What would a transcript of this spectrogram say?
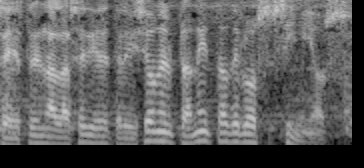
Se estrena la serie de televisión El planeta de los simios.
